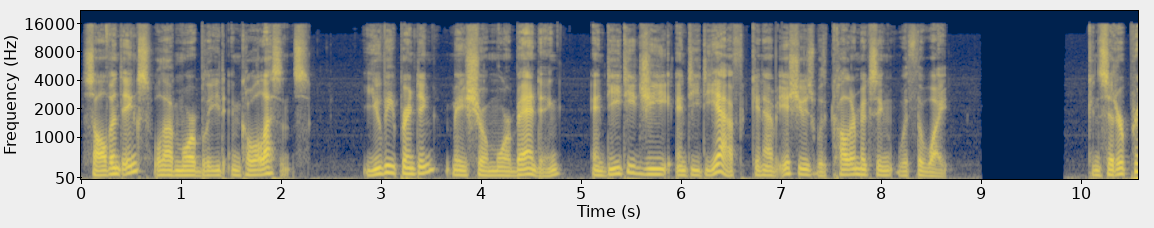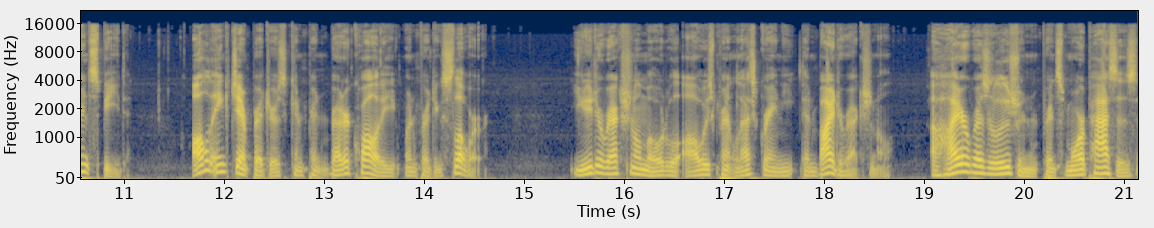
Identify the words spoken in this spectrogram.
Solvent inks will have more bleed and coalescence, UV printing may show more banding, and DTG and DTF can have issues with color mixing with the white. Consider print speed. All inkjet printers can print better quality when printing slower. Unidirectional mode will always print less grainy than bidirectional. A higher resolution prints more passes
